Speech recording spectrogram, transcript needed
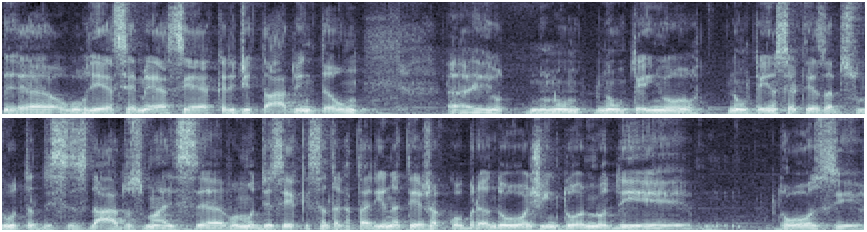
é, o ICMS é acreditado, então é, eu não, não, tenho, não tenho certeza absoluta desses dados, mas é, vamos dizer que Santa Catarina esteja cobrando hoje em torno de 12,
